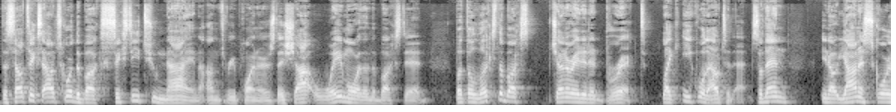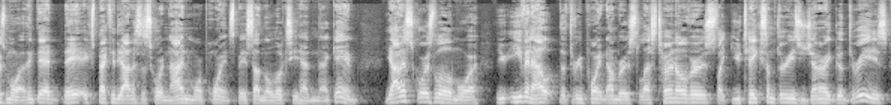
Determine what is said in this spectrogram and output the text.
the Celtics outscored the Bucks 60 to 9 on three pointers. They shot way more than the Bucks did. But the looks the Bucks generated and bricked like equaled out to that. So then you know, Giannis scores more. I think they had they expected Giannis to score nine more points based on the looks he had in that game. Giannis scores a little more. You even out the three point numbers, less turnovers. Like you take some threes, you generate good threes,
